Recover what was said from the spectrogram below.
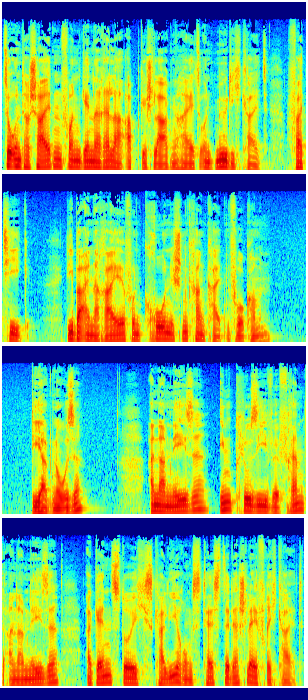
zu unterscheiden von genereller Abgeschlagenheit und Müdigkeit, Fatigue, die bei einer Reihe von chronischen Krankheiten vorkommen. Diagnose Anamnese inklusive Fremdanamnese ergänzt durch Skalierungsteste der Schläfrigkeit,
